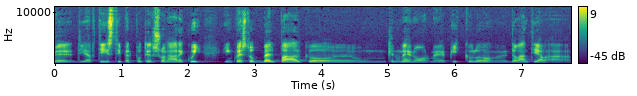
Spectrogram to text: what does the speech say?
per- di artisti per poter suonare qui, in questo bel palco, eh, che non è enorme, è piccolo, eh, davanti a, a-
